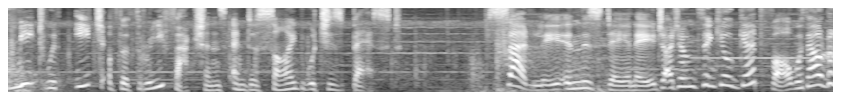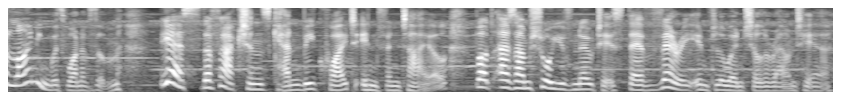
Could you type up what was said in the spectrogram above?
Meet with each of the three factions and decide which is best. Sadly, in this day and age, I don't think you'll get far without aligning with one of them. Yes, the factions can be quite infantile, but as I'm sure you've noticed, they're very influential around here.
